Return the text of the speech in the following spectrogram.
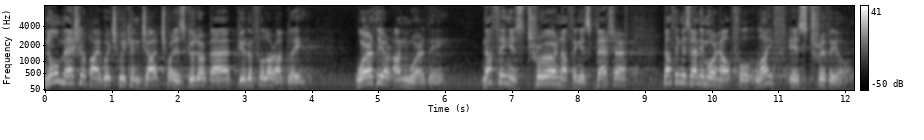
No measure by which we can judge what is good or bad, beautiful or ugly, worthy or unworthy. Nothing is truer, nothing is better, nothing is any more helpful. Life is trivial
